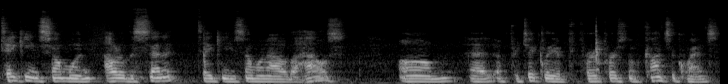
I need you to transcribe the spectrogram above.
taking someone out of the Senate, taking someone out of the House, um, a, particularly a person of consequence,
